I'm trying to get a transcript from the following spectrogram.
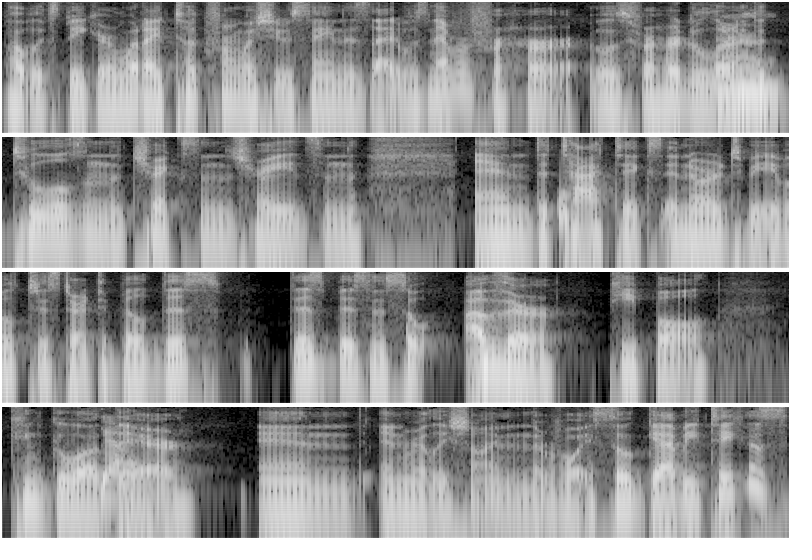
public speaker. And what I took from what she was saying is that it was never for her. It was for her to learn mm-hmm. the tools and the tricks and the trades and and the tactics in order to be able to start to build this this business so other people can go out yeah. there and and really shine in their voice. So Gaby, take us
